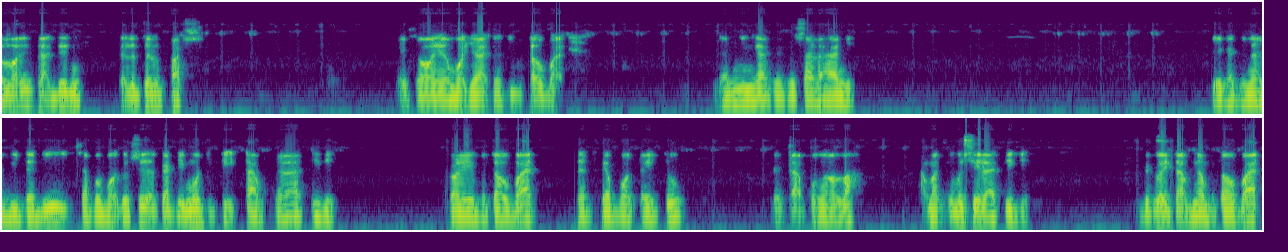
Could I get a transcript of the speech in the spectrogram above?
Allah ni tak ada ni. Tak ada terlepas. Mereka orang yang buat jahat tadi bertaubat. Dan meninggalkan kesalahan ni. Dia kata Nabi tadi, siapa buat dosa akan timur titik hitam dalam hati dia. Kalau dia bertaubat dan tiga buatan itu, dan tak apa Allah, ah, maka bersihlah hati dia. Tapi kalau dia tak pernah bertaubat,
